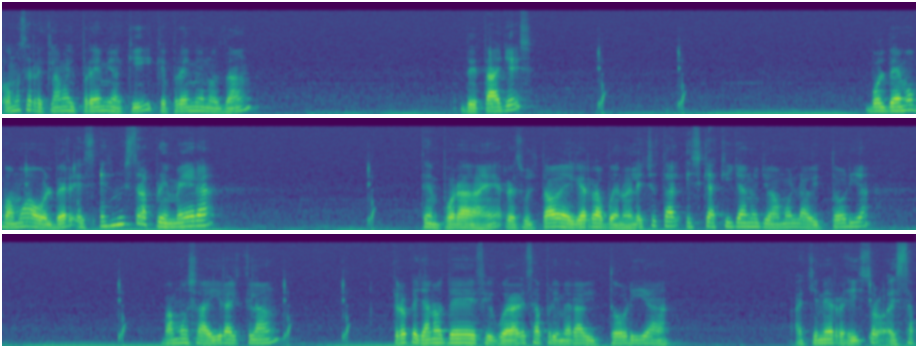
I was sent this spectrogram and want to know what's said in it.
¿Cómo se reclama el premio aquí? ¿Qué premio nos dan? Detalles. Volvemos, vamos a volver. Es, nuestra primera temporada, ¿eh? Resultado de guerra. Bueno, el hecho tal es que aquí ya nos llevamos la victoria. Vamos a ir al clan. Creo que ya nos debe figurar esa primera victoria aquí en el registro. Esta,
